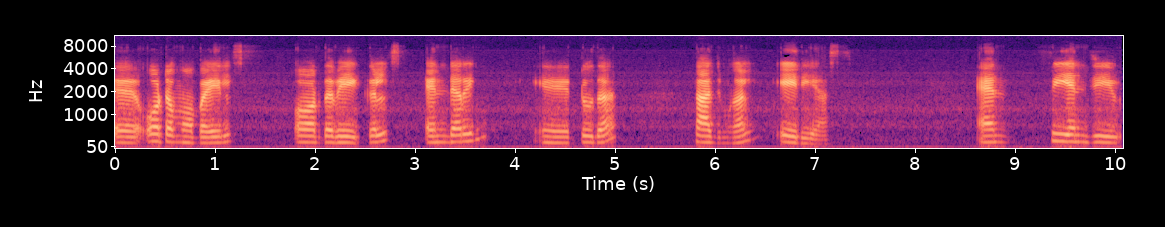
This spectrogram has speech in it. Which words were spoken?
uh, automobiles or the vehicles entering uh, to the Taj Mahal areas and CNG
